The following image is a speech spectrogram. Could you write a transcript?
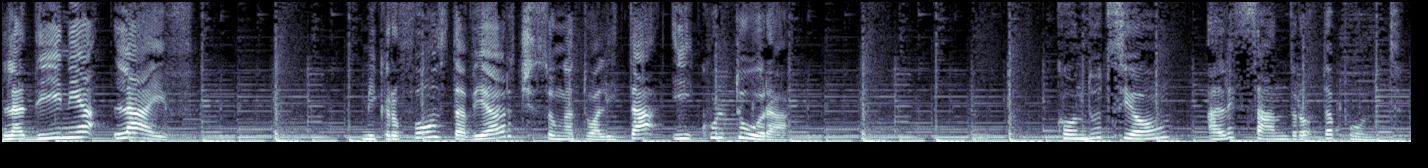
Ladinia Live. Microfons da Vierge sono attualità e cultura. Conduzione Alessandro da Punt.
